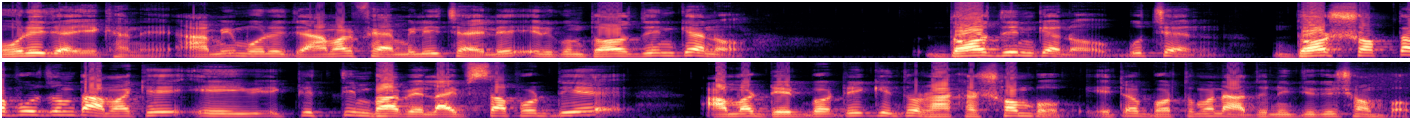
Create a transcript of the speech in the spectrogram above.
মরে যাই এখানে, আমি মরে যাই, আমার ফ্যামিলি চাইলে এরকম দশ দিন কেন? দশ দিন কেন? বুঝছেন? দশ সপ্তাহ পর্যন্ত আমাকে এই কৃত্রিমভাবে লাইফ সাপোর্ট দিয়ে আমার ডেড বডি কিন্তু রাখা সম্ভব। এটা বর্তমানে আধুনিক যুগে সম্ভব।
